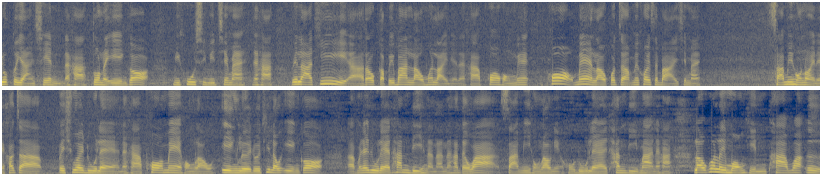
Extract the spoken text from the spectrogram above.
ยกตัวอย่างเช่นนะคะ ตัวไหนเองก็มีคู่ชีวิตใช่ไหมนะคะ เวลาที่เรากลับไปบ้านเราเมื่อไหร่เนี่ยนะคะ พ่อของแม่พ่อแม่เราก็จะไม่ค่อยสบายใช่ไหมสามีของหน่อยเนี่ยเขาจะไปช่วยดูแลนะคะ พ่อแม่ของเราเองเลยโดยที่เราเองก็ไม่ได้ดูแลท่านดีขนาดนั้นนะคะ แต่ว่าสามีของเราเนี่ยโหดูแลท่านดีมากนะคะ เราก็เลยมองเห็นภาพว่าเออ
